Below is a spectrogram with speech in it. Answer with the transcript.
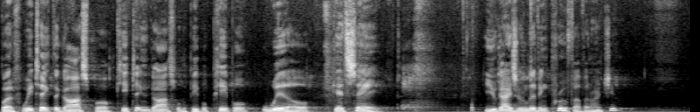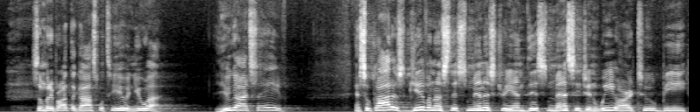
But if we take the gospel, keep taking the gospel to people, people will get saved. You guys are living proof of it, aren't you? Somebody brought the gospel to you, and you what? You got saved. And so God has given us this ministry and this message, and we are to be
